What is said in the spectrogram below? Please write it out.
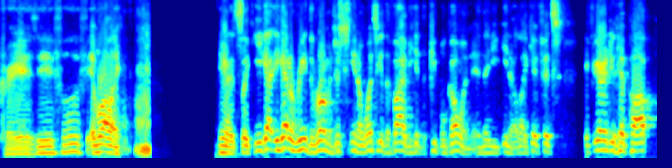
crazy for, f-" and we're all like. You know, it's like you got you got to read the room and just you know once you get the vibe, you get the people going, and then you you know like if it's if you're gonna do hip hop,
